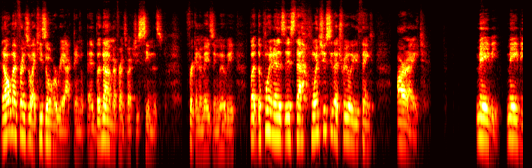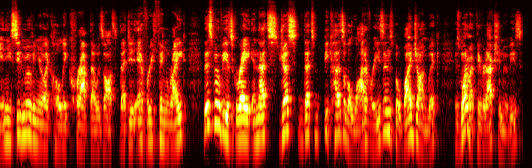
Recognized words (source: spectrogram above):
And all my friends are like, he's overreacting. And but none of my friends have actually seen this freaking amazing movie. But the point is, is that once you see that trailer, you think, all right, maybe, maybe, and you see the movie and you're like, holy crap, that was awesome. That did everything right. This movie is great, and that's just that's because of a lot of reasons. But why John Wick is one of my favorite action movies,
